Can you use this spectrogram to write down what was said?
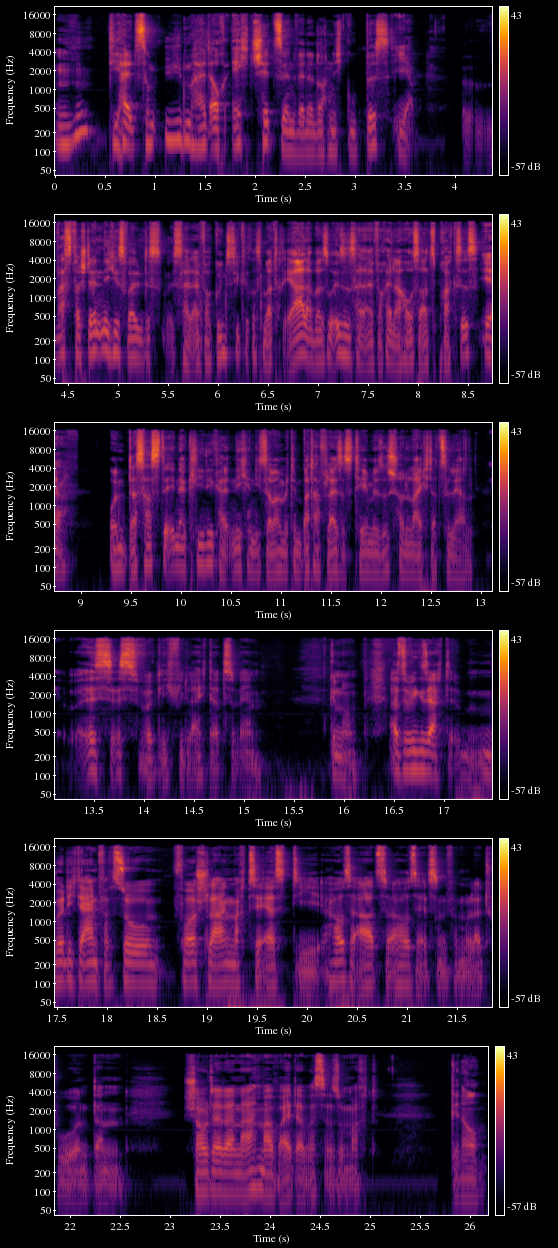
mhm. die halt zum Üben halt auch echt shit sind, wenn du noch nicht gut bist. Ja was verständlich ist, weil das ist halt einfach günstigeres Material, aber so ist es halt einfach in der Hausarztpraxis. Ja. Und das hast du in der Klinik halt nicht. Und ich sag mal, mit dem Butterfly-System ist es schon leichter zu lernen. Es ist wirklich viel leichter zu lernen. Genau. Also wie gesagt, würde ich da einfach so vorschlagen, macht zuerst die Hausarzt oder Hausärztin-Formulatur und dann schaut er danach mal weiter, was er so macht. Genau.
